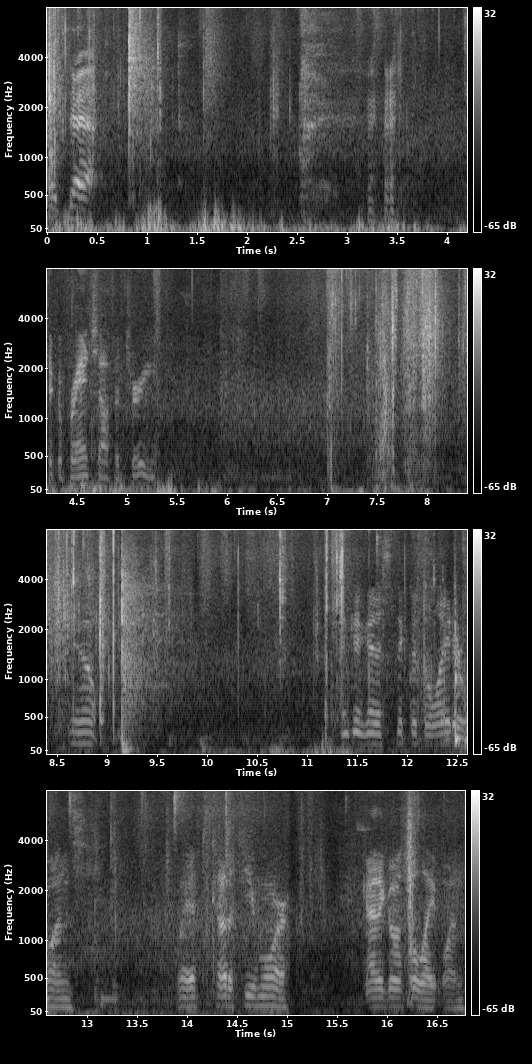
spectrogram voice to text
Like that. Took a branch off a tree. You know, I think I gotta stick with the lighter ones. We have to cut a few more. Gotta go with the light ones.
